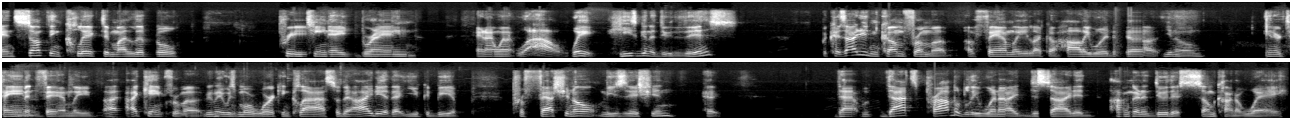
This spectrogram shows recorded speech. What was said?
And something clicked in my little pre teenage brain. And I went, wow, wait, he's going to do this? Because I didn't come from a, a family like a Hollywood, uh, you know, entertainment mm-hmm. family. I, I, came from a, I mean, it was more working class. So the idea that you could be a professional musician that that's probably when I decided I'm going to do this some kind of way.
